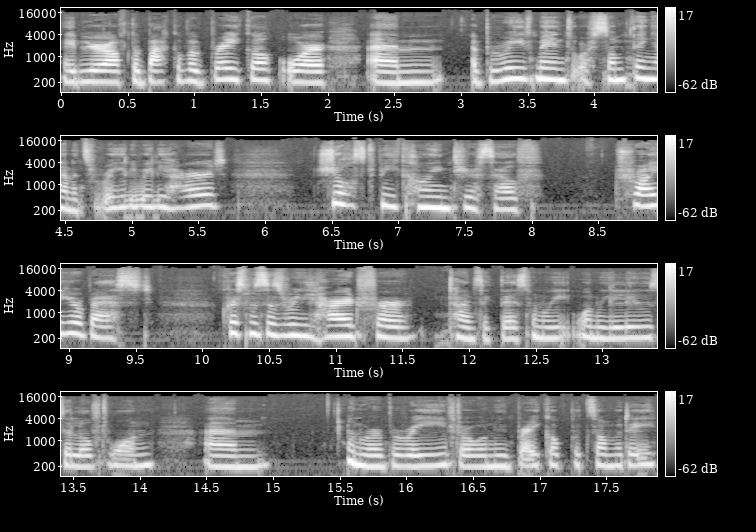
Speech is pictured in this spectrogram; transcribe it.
maybe you're off the back of a breakup or um a bereavement or something and it's really really hard. Just be kind to yourself. Try your best. Christmas is really hard for times like this when we when we lose a loved one um when we're bereaved or when we break up with somebody.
